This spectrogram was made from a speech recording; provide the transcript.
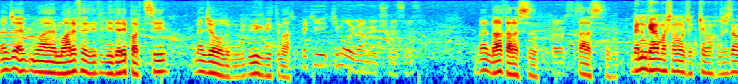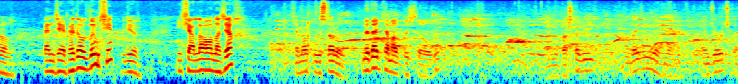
Bence muha- muhalefet lideri partisi bence o olur büyük bir ihtimal. Peki kime oy vermeyi düşünüyorsunuz? Ben daha kararsızım. Kararsız. Kararsızım. Benim genel başkanım olacak Kemal Kılıçdaroğlu. Ben CHP'de olduğum için biliyorum. İnşallah o olacak. Kemal Kılıçdaroğlu. Neden Kemal Kılıçdaroğlu? Yani başka bir aday bilmiyorum yani. Bence o çıkar.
